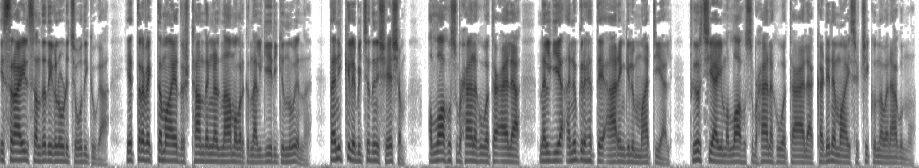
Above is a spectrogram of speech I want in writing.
Israel സന്തതികളോട് ചോദിക്കുക എത്ര വ്യക്തമായ ദൃഷ്ടാന്തങ്ങൾ നാം അവർക്ക് നൽകിയിരിക്കുന്നു? എന്ന്. തനിക്ക് ലഭിച്ചതിനു ശേഷം അള്ളാഹു സുബഹാനഹുവത്ത ആല നൽകിയ അനുഗ്രഹത്തെ ആരെങ്കിലും മാറ്റിയാൽ തീർച്ചയായും അള്ളാഹു സുബഹാനഹുവത്ത ആല കഠിനമായി ശിക്ഷിക്കുന്നവനാകുന്നു.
